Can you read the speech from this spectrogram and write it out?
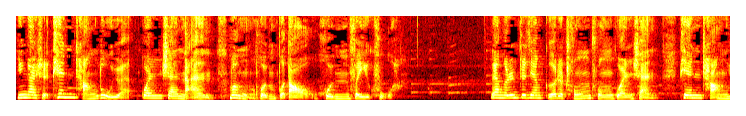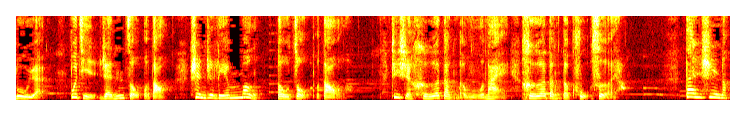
应该是天长路远关山难，梦魂不到魂飞苦啊。两个人之间隔着重重关山，天长路远，不仅人走不到，甚至连梦都走不到了。这是何等的无奈，何等的苦涩呀！但是呢，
